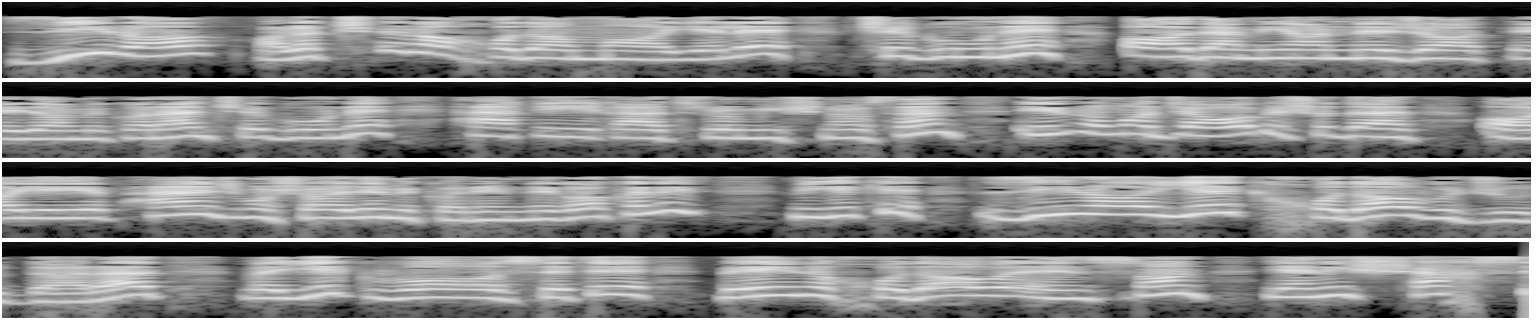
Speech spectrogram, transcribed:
زیرا حالا چرا خدا مایله چگونه آدمیان نجات پیدا می‌کنن چگونه حقیقت رو می‌شناسن؟ این رو ما جوابش رو در آیه پنج مشاهده می‌کنیم. نگاه کنید میگه که زیرا یک خدا وجود دارد و یک واسطه بین خدا و انسان یعنی شخص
